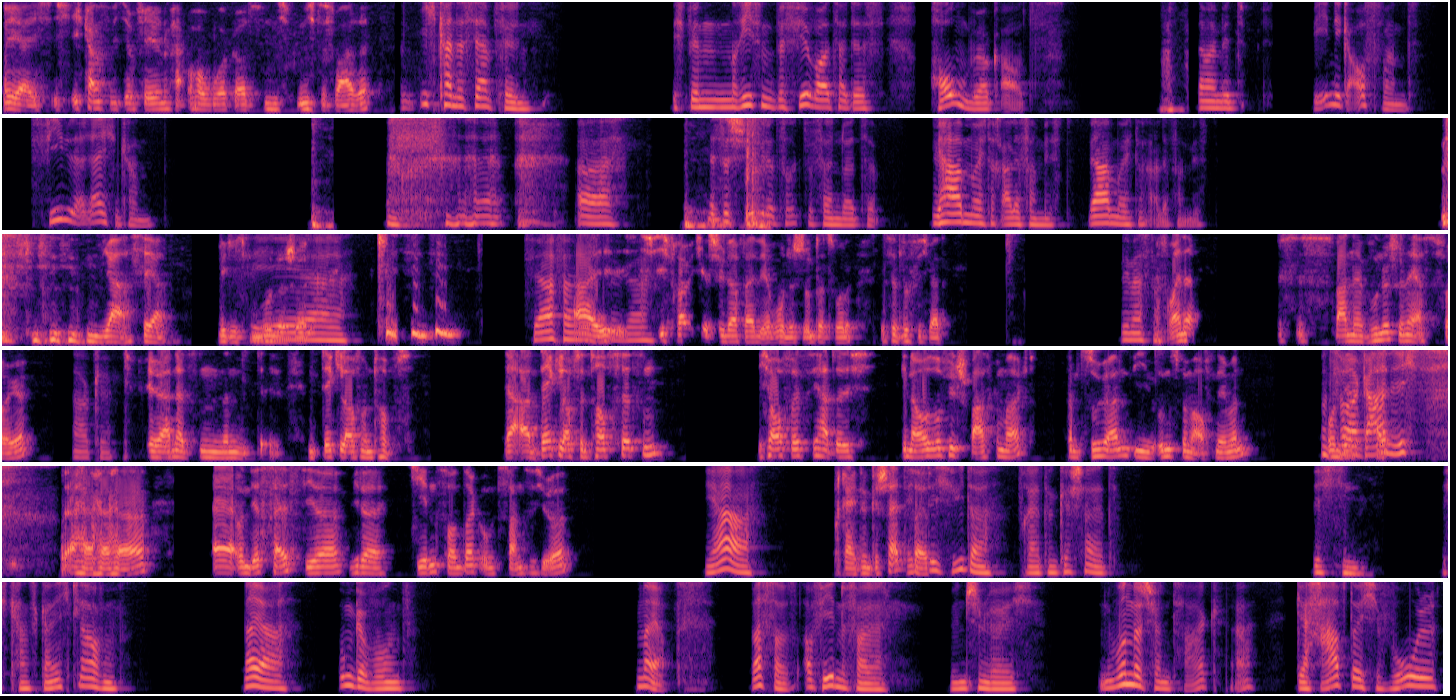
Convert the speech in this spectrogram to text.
Ja, ich, ich, ich kann es nicht empfehlen. Homeworkouts nicht, nicht das Wahre. Ich kann es sehr empfehlen. Ich bin ein riesen Befürworter des Homeworkouts. Da man mit wenig Aufwand viel erreichen kann. äh, es ist schön, wieder zurück zu sein, Leute. Wir haben euch doch alle vermisst. Wir haben euch doch alle vermisst. ja, sehr. Wirklich wunderschön. Sehr, sehr Ah, vermisst ich, sogar. ich, ich freue mich jetzt schon wieder auf einen ironischen Unterton. Das wird lustig werden. Wie meinst du? Freunde, es, es war eine wunderschöne erste Folge. Ah, okay. Wir werden jetzt einen, einen Deckel auf den Topf. Ja, einen Deckel auf den Topf setzen. Ich hoffe, sie hat euch genauso viel Spaß gemacht beim Zuhören wie uns beim Aufnehmen. Und, Und zwar gar heißt- nichts. äh, und jetzt heißt ihr wieder jeden Sonntag um 20 Uhr Ja, breit und gescheit seid. endlich wieder. Breit und gescheit. Ich, Hm. ich kann es gar nicht glauben. Naja, ungewohnt. Naja, was soll's. Auf jeden Fall wünschen wir euch einen wunderschönen Tag. Ja? Gehabt euch wohl.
